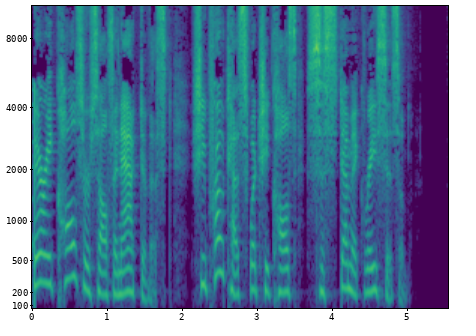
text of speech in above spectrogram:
Berry calls herself an activist. She protests what she calls systemic racism.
